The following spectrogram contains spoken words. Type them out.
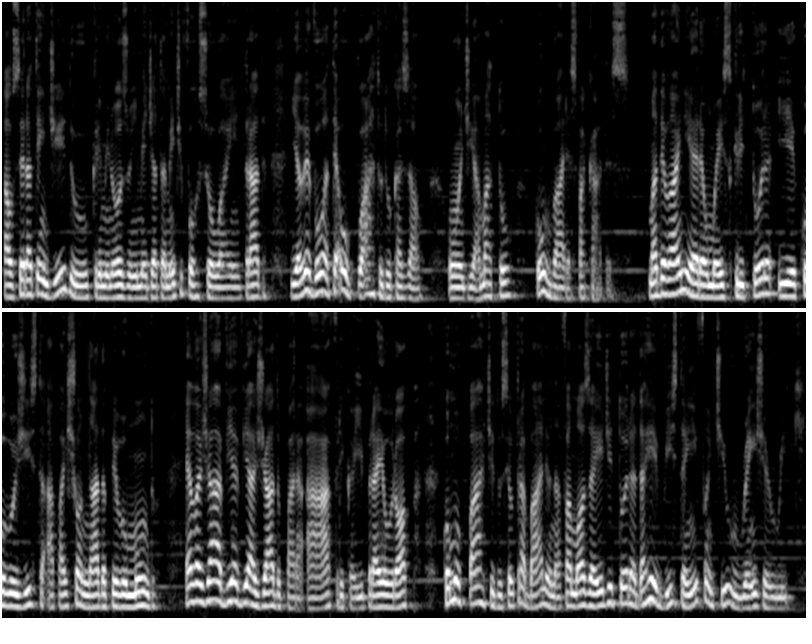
Ao ser atendido, o criminoso imediatamente forçou a entrada e a levou até o quarto do casal, onde a matou com várias facadas. Madeline era uma escritora e ecologista apaixonada pelo mundo. Ela já havia viajado para a África e para a Europa como parte do seu trabalho na famosa editora da revista infantil Ranger Rick.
